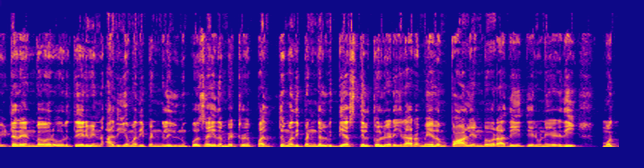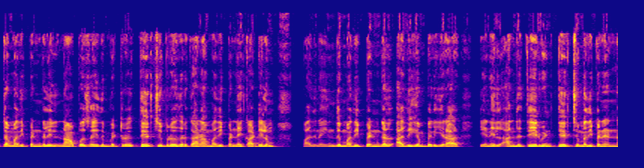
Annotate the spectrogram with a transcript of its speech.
பீட்டர் என்பவர் ஒரு தேர்வின் அதிக மதிப்பெண்களில் முப்பது சதவீதம் பெற்று பத்து மதிப்பெண்கள் வித்தியாசத்தில் தோல்வியடைகிறார். மேலும் பால் என்பவர் அதே தேர்வினை எழுதி மொத்த மதிப்பெண்களில் நாற்பது சதவீதம் பெற்று தேர்ச்சி பெறுவதற்கான மதிப்பெண்ணை காட்டிலும் பதினைந்து மதிப்பெண்கள் அதிகம் பெறுகிறார். எனில் அந்த தேர்வின் தேர்ச்சி மதிப்பெண் என்ன?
